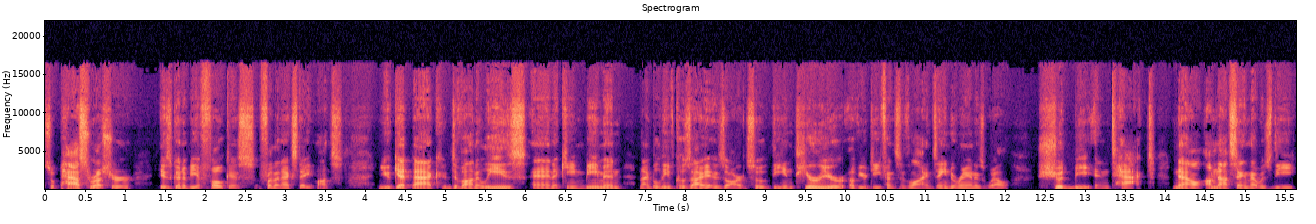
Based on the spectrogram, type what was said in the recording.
So pass rusher is going to be a focus for the next eight months. You get back Dvon Ellies and Akeem Beamon, and I believe Coziah Izzard. So the interior of your defensive line, Zane Duran as well, should be intact. Now, I'm not saying that was the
